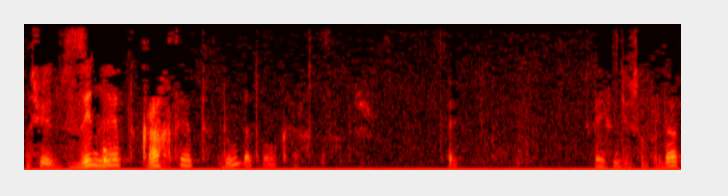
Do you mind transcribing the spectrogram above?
Als je zin hebt, kracht hebt, doe dat ook ergens anders. Eventjes over dat.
